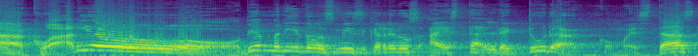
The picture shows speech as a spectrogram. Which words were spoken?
Acuario, bienvenidos mis guerreros a esta lectura. ¿Cómo estás?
